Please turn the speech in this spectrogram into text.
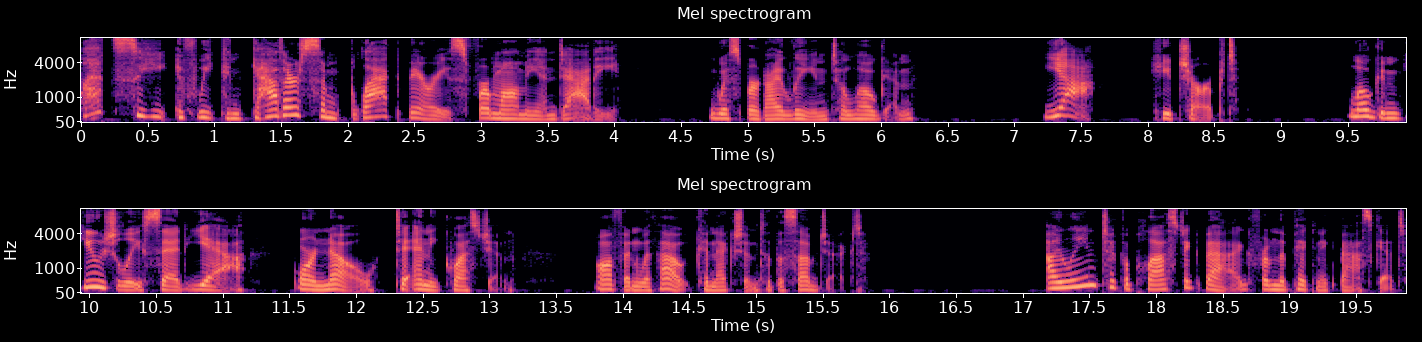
Let's see if we can gather some blackberries for Mommy and Daddy, whispered Eileen to Logan. Yeah, he chirped. Logan usually said yeah or no to any question, often without connection to the subject. Eileen took a plastic bag from the picnic basket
